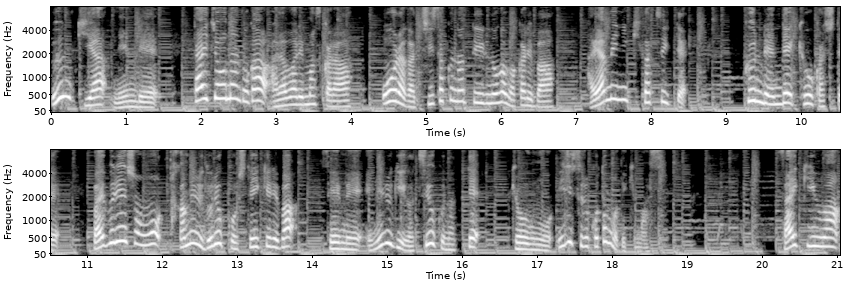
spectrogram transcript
運気や年齢体調などが現れますからオーラが小さくなっているのが分かれば早めに気がついて訓練で強化してバイブレーションを高める努力をしていければ生命エネルギーが強くなって強運を維持することもできます最近は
